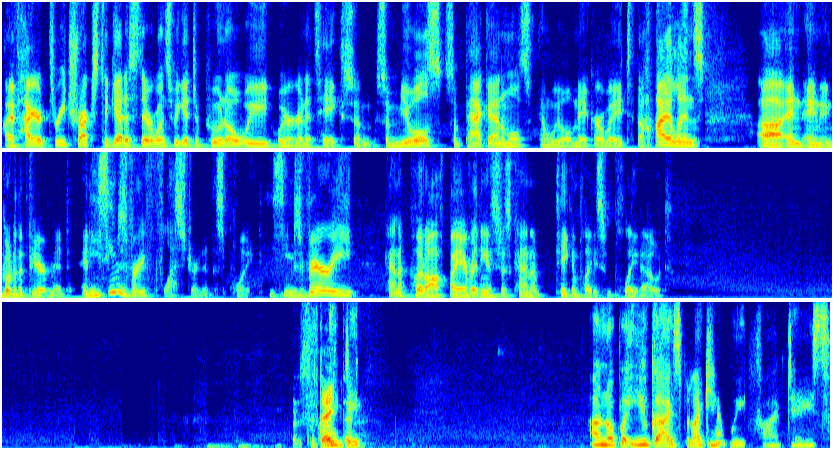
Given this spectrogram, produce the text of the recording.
I've hired three trucks to get us there. Once we get to Puno, we we're gonna take some some mules, some pack animals, and we will make our way to the highlands, uh, and, and and go to the pyramid. And he seems very flustered at this point. He seems very kind of put off by everything that's just kind of taken place and played out. What's the Five date then? days. I don't know about you guys, but I can't wait five days.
